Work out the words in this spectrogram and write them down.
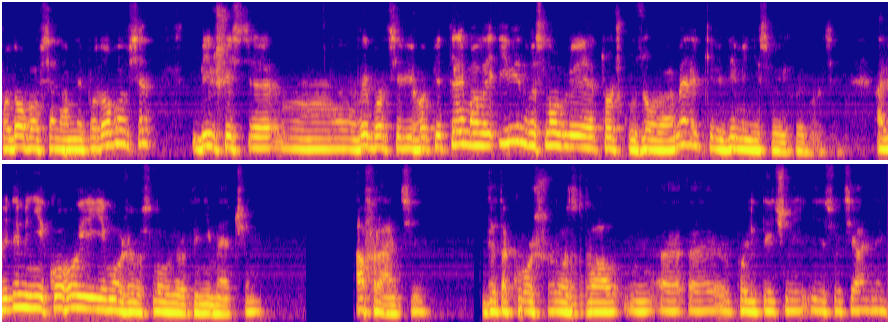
подобався нам, не подобався. Більшість е, виборців його підтримали, і він висловлює точку зору Америки від імені своїх виборців. А від імені кого її може висловлювати Німеччина, а Франції, де також розвал е, е, політичний і соціальний,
